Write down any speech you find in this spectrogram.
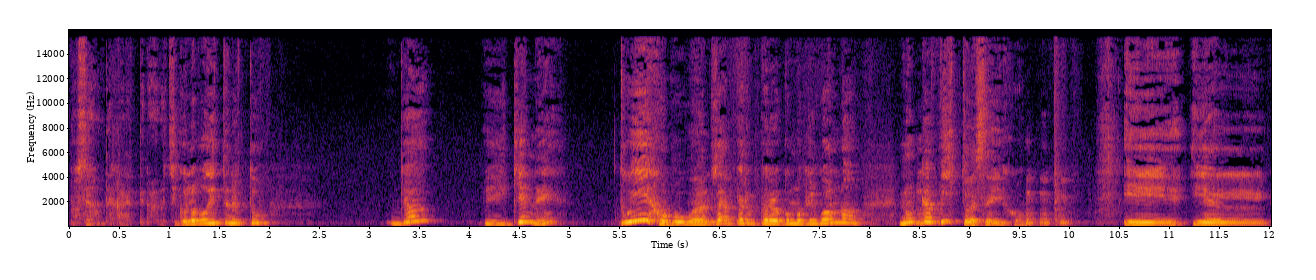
no sé dónde dejar a este cabrón chico. ¿Lo podéis tener tú? Ya. ¿Y quién es? Tu hijo, pues, weón. O sea, pero, pero como que el weón no, nunca has visto a ese hijo. Y, y el.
